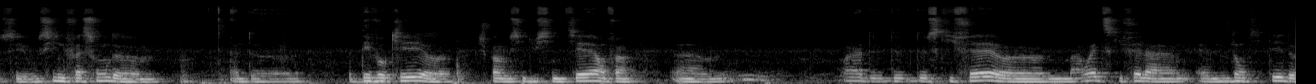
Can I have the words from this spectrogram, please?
c'est aussi une façon de, d'évoquer, je parle aussi du cimetière, enfin, voilà, de, de, ce qui fait, euh, bah ouais, de ce qui fait l'identité de,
